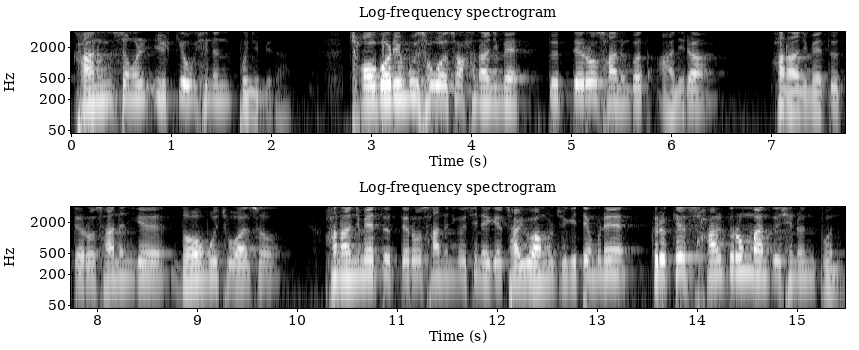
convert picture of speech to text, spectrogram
가능성을 일깨우시는 분입니다. 처벌이 무서워서 하나님의 뜻대로 사는 것 아니라 하나님의 뜻대로 사는 게 너무 좋아서 하나님의 뜻대로 사는 것이 내게 자유함을 주기 때문에 그렇게 살도록 만드시는 분.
